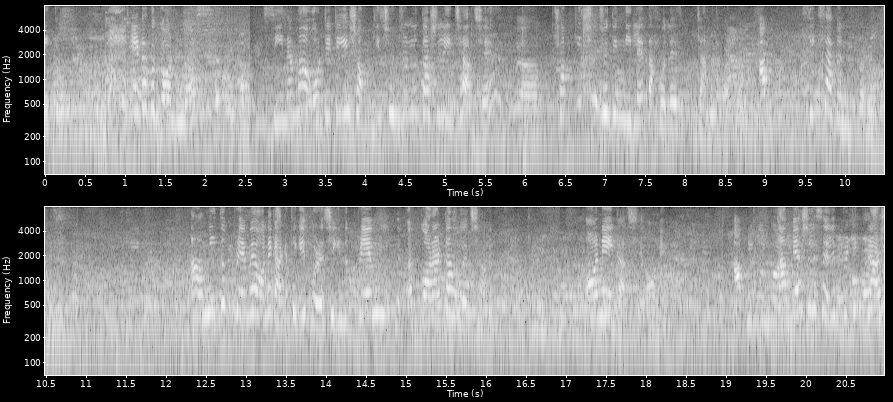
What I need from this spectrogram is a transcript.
এই তো। এটা তো গড সিনেমা ওটিটি সব কিছুর জন্য তো আসলে ইচ্ছা আছে। সব কিছু যদি মিলে তাহলে জানতে পারব। সিক্স সেভেন আমি তো প্রেমে অনেক আগে থেকেই পড়েছি কিন্তু প্রেম করাটা হয়েছে অনেক পরে। অনেক আছে অনেক। আপনি আমি আসলে celebrity crush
